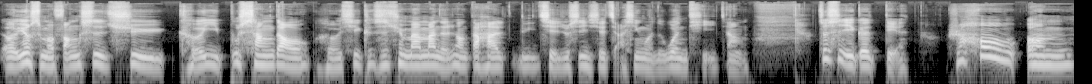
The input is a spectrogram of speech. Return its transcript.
呃，用什么方式去可以不伤到和气，可是去慢慢的让大家理解，就是一些假新闻的问题，这样，这是一个点。然后，嗯，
